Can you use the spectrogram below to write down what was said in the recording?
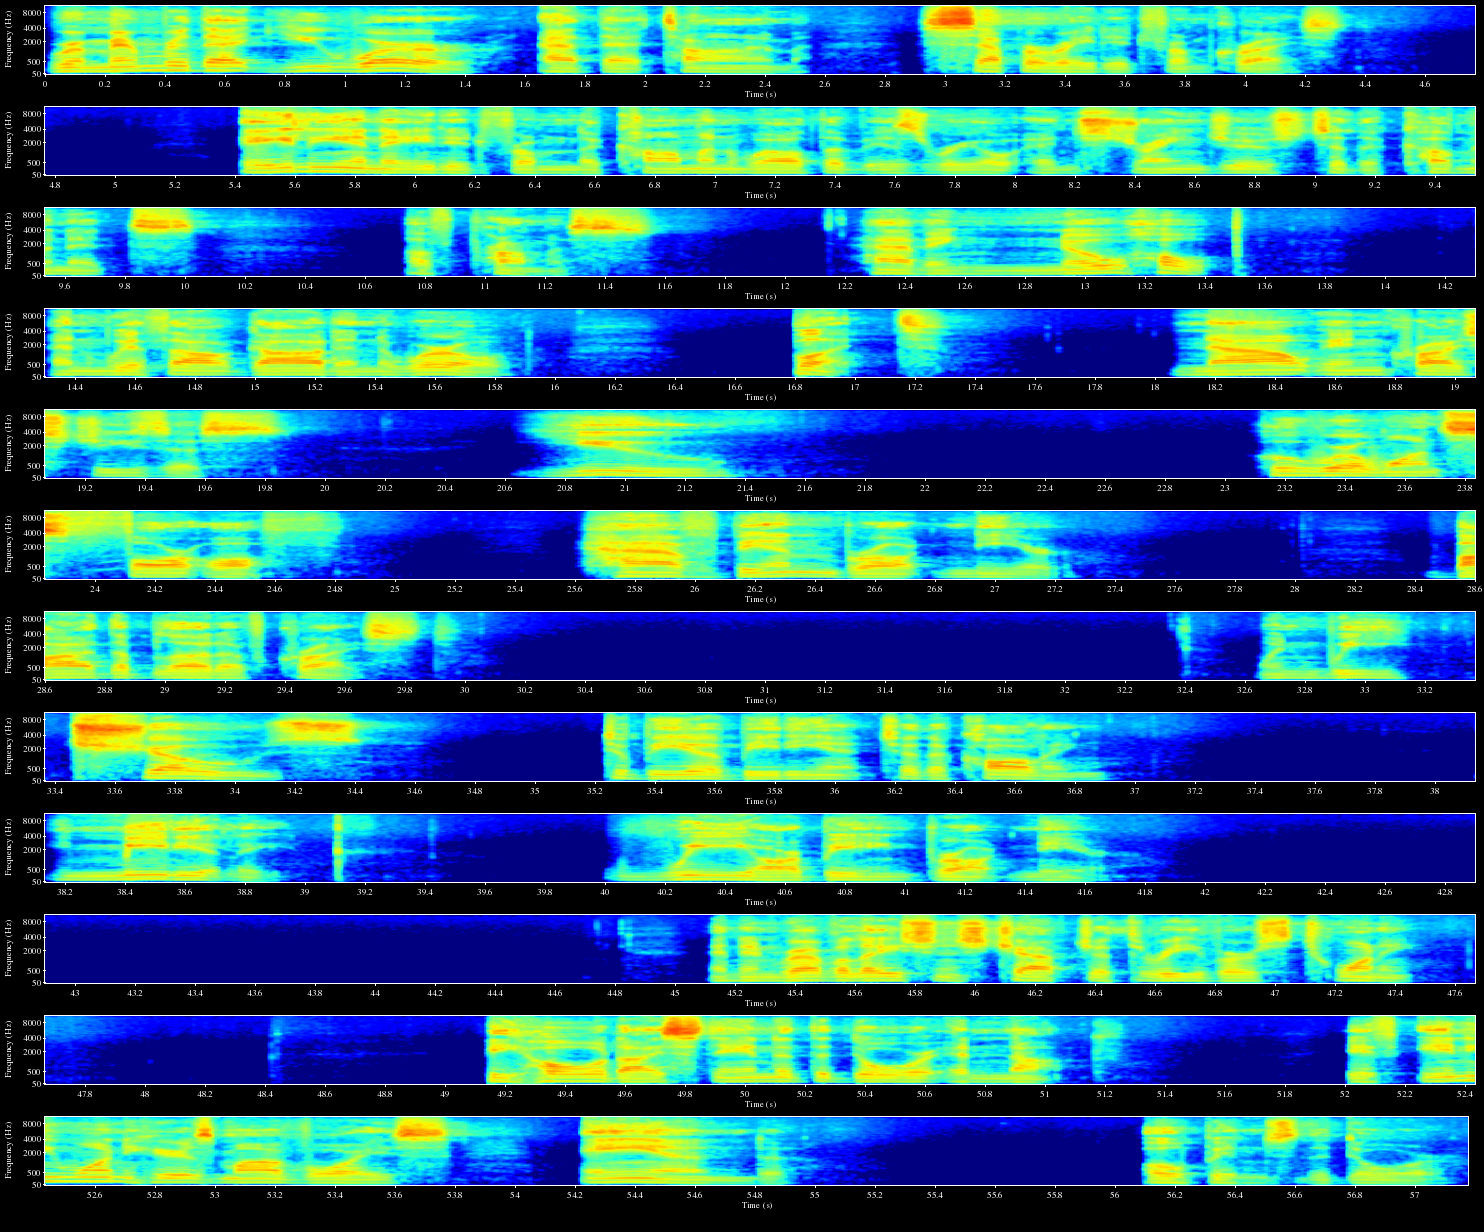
Remember that you were at that time separated from Christ, alienated from the commonwealth of Israel, and strangers to the covenants of promise, having no hope and without God in the world. But now in Christ Jesus, you who were once far off have been brought near by the blood of Christ. When we chose to be obedient to the calling, immediately we are being brought near. And in Revelations chapter 3, verse 20, Behold, I stand at the door and knock. If anyone hears my voice and opens the door.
